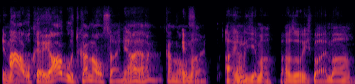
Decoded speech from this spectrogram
Immer. Ah, okay, ja, gut, kann auch sein, ja, ja, kann auch immer. sein. Eigentlich ja. immer. Also ich war immer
